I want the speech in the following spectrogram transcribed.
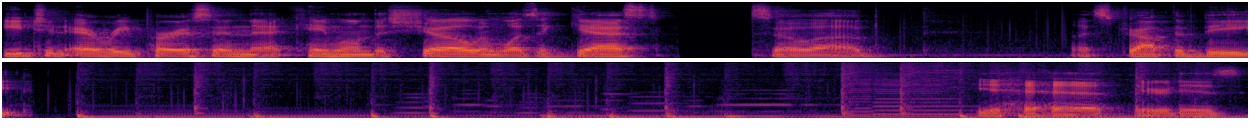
each and every person that came on the show and was a guest. So uh, let's drop the beat. Yeah, there it is.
